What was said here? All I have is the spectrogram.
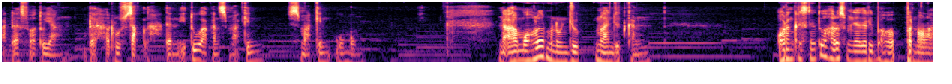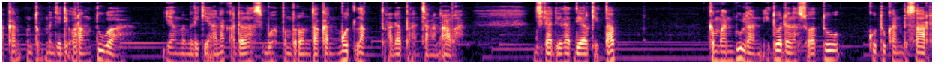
ada suatu yang udah rusak lah dan itu akan semakin semakin umum. Nah, Al-Mohler menunjuk melanjutkan orang Kristen itu harus menyadari bahwa penolakan untuk menjadi orang tua yang memiliki anak adalah sebuah pemberontakan mutlak terhadap perancangan Allah. Jika dilihat di Alkitab, kemandulan itu adalah suatu kutukan besar,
